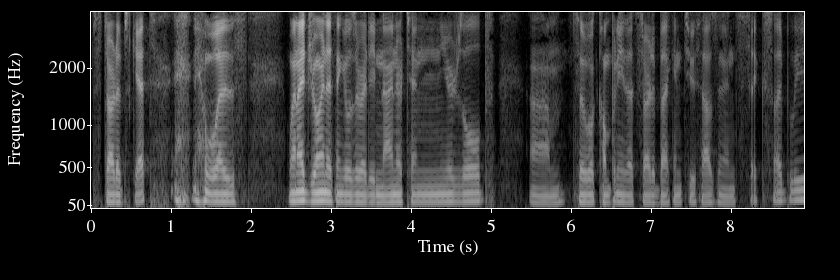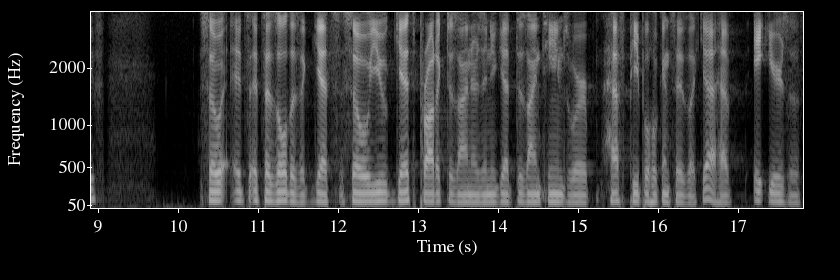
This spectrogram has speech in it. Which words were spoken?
startups get. it was when I joined, I think it was already nine or 10 years old. Um, so a company that started back in 2006, I believe so it's it's as old as it gets. So you get product designers and you get design teams where have people who can say like, yeah, I have eight years of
